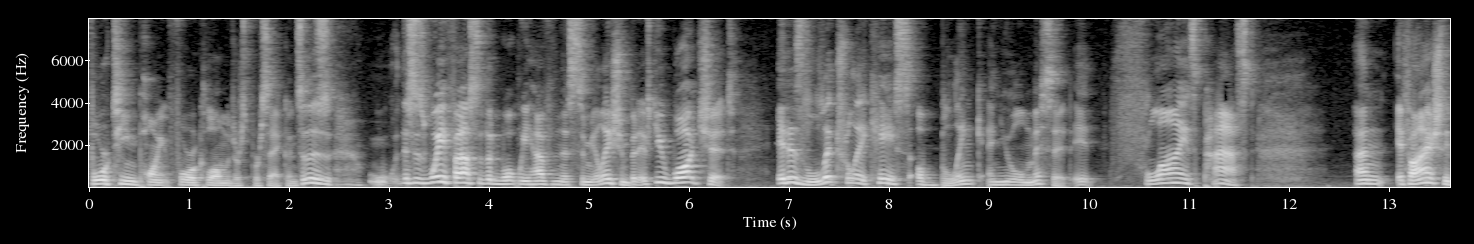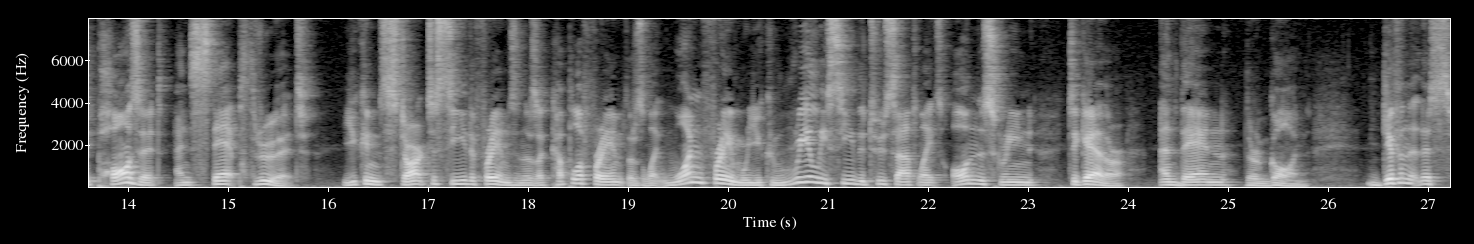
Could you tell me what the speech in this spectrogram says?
14.4 kilometers per second. So this is this is way faster than what we have in this simulation. But if you watch it, it is literally a case of blink and you will miss it. It flies past. And if I actually pause it and step through it, you can start to see the frames and there's a couple of frames, there's like one frame where you can really see the two satellites on the screen together and then they're gone. Given that this,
